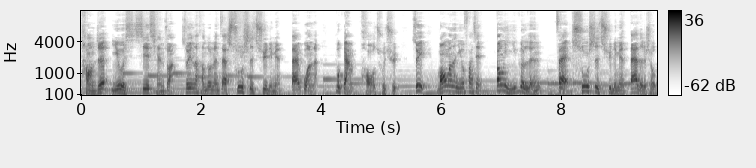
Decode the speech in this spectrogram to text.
躺着也有些钱赚，所以呢，很多人在舒适区里面待惯了。不敢跑出去，所以往往呢，你会发现，当一个人在舒适区里面待着的时候，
